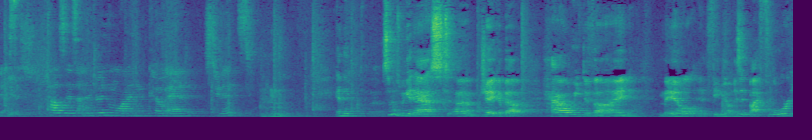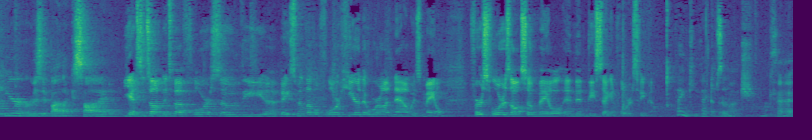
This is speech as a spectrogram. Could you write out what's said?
Yes. It houses 101 co-ed students. hmm And then uh, sometimes we get asked, um, Jake, about how we divide male and female. Is it by floor here, or is it by like side? Yes, it's on. It's about floor. So the uh, basement level floor here that we're on now is male. First floor is also male, and then the second floor is female. Thank you. Thank you Absolutely. very much. Okay.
